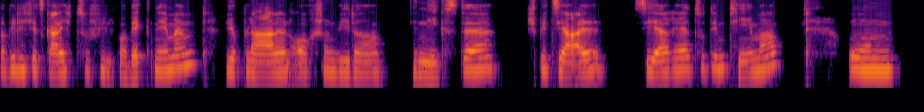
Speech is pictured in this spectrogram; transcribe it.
da will ich jetzt gar nicht zu viel vorwegnehmen. Wir planen auch schon wieder die nächste Spezialserie zu dem Thema. Und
